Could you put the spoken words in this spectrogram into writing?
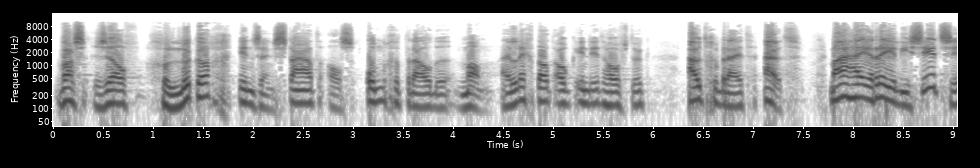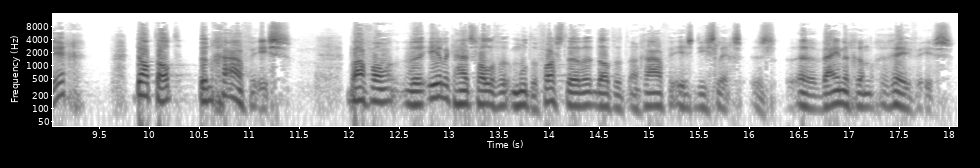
was zelf gelukkig in zijn staat als ongetrouwde man. Hij legt dat ook in dit hoofdstuk uitgebreid uit. Maar hij realiseert zich dat dat een gave is. Waarvan we eerlijkheidshalve moeten vaststellen dat het een gave is die slechts uh, weinigen gegeven is.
